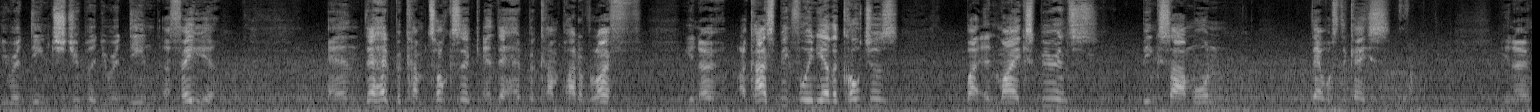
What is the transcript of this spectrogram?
you were deemed stupid. You were deemed a failure, and that had become toxic, and that had become part of life you know, I can't speak for any other cultures, but in my experience, being Samoan, that was the case. You know,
